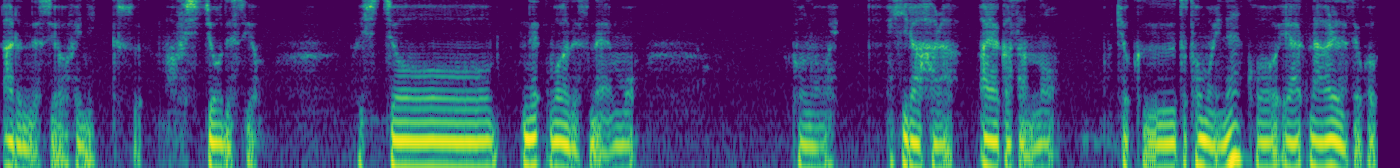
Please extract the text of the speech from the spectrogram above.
あるんですよ。フェニックス、不死鳥ですよ。不死鳥はですねもうこの平原綾香さんの曲とともにねこうや流れるんですよ。こう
